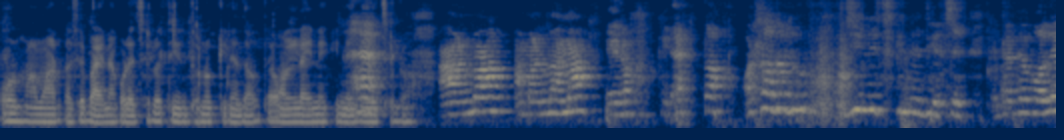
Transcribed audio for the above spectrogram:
ওর মামার কাছে বায়না করেছিল তীর ধনুক কিনে দাও। তাই অনলাইনে কিনে হ্যাঁ। দিয়েছিল। আমার মা আমার মামা এরকম একটা অসাধারণ জিনিস কিনে দিয়েছে। এটাকে বলে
